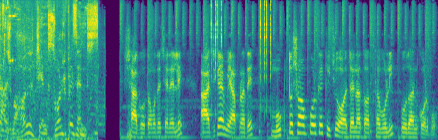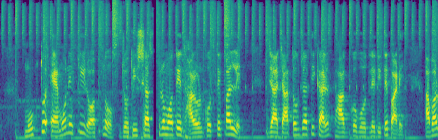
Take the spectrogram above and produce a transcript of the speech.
তাজমহল জেমস ওয়ার্ল্ড প্রেজেন্টস স্বাগত আমাদের চ্যানেলে। আজকে আমি আপনাদের মুক্ত সম্পর্কে কিছু অজানা তথ্যাবলী প্রদান করব। মুক্ত এমন একটি রত্ন জ্যোতিষশাস্ত্র মতে ধারণ করতে পারলে যা জাতক জাতিকার ভাগ্য বদলে দিতে পারে। আবার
